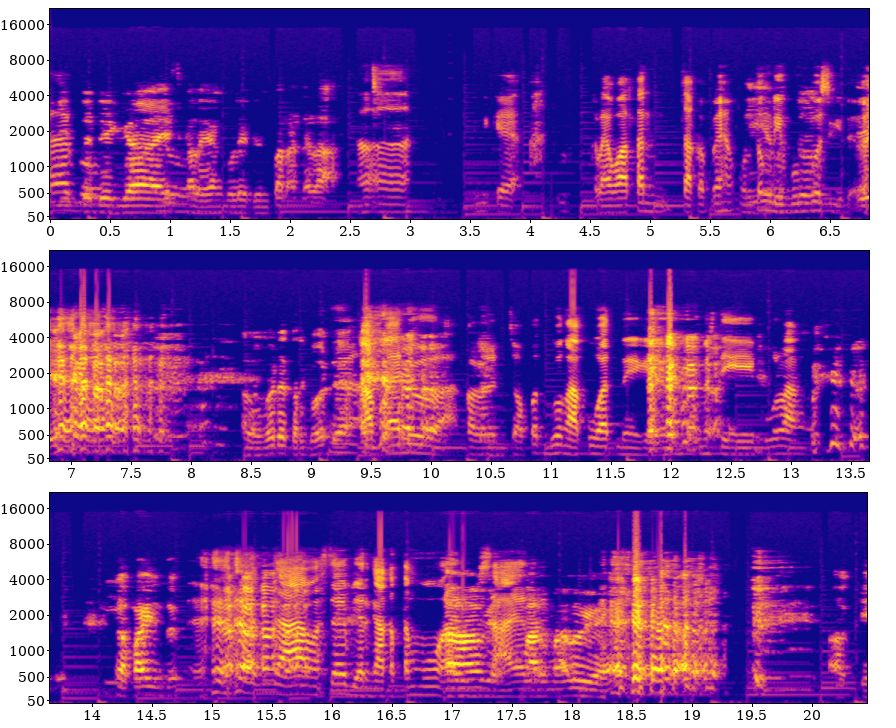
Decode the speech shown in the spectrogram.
Ah, gitu deh guys. Kalau yang di depan adalah Heeh. ini kayak aduh, kelewatan cakepnya. Untung Iya, dibungkus gitu. Iya. kalau gue udah tergoda. Apa aduh kalau dicopot gue nggak kuat nih kayak mesti pulang. Ngapain tuh? Enggak maksudnya biar nggak ketemu Ah, bisa biar aja malu-malu ya oke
